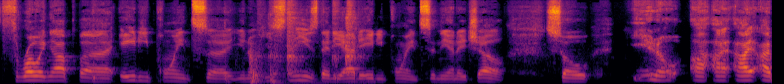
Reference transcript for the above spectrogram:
throwing up uh, 80 points uh, you know he sneezed that he had 80 points in the NHL so you know, I, I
